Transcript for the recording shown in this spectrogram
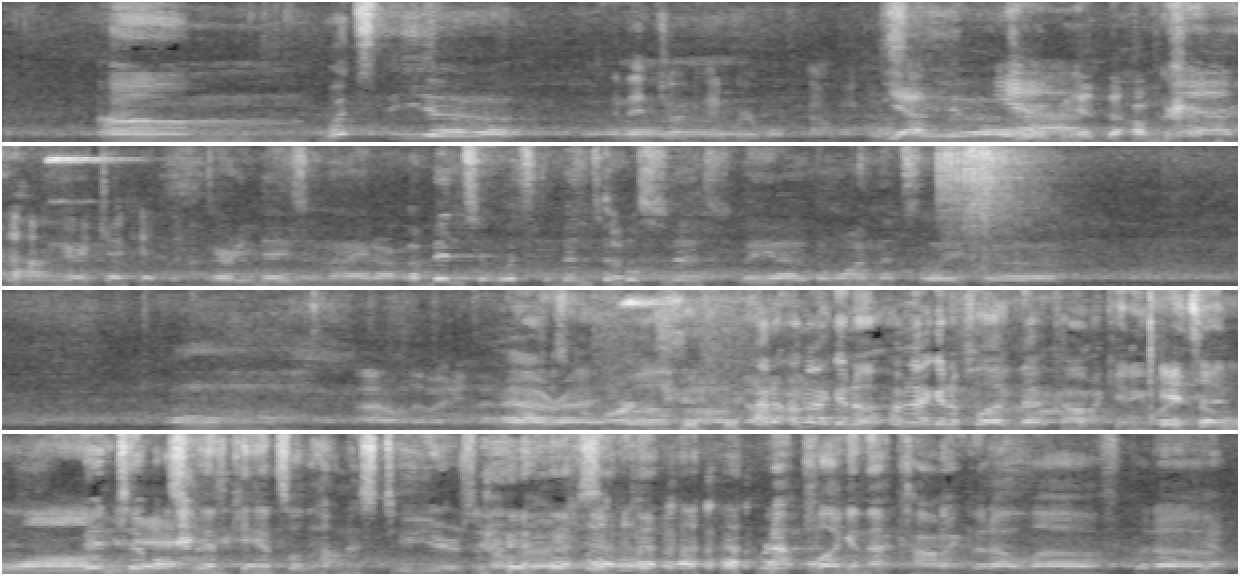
Um, what's the uh, And that Jughead Werewolf comic. Yeah, the, uh, Yeah. Jughead the Hunger. Yeah, the Hunger, Jughead the Hunger. Thirty Days a Night? Uh, ben, Tim- what's the Ben Templesmith? The uh, the one that's like. Uh, I don't know anything. all Just right. from Arkansas Well, I, am not gonna I'm not gonna plug that comic anyway. It's a long Ben day. Templesmith canceled on us two years in a row. So we're not plugging that comic that I love, but uh,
